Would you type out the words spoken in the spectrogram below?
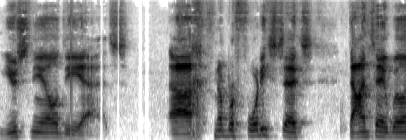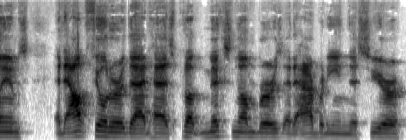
Yusniel Diaz. Uh, number 46, Dante Williams, an outfielder that has put up mixed numbers at Aberdeen this year,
